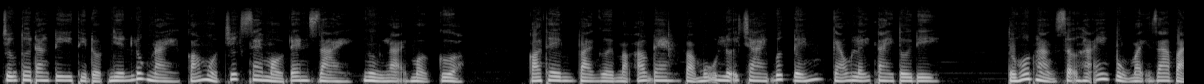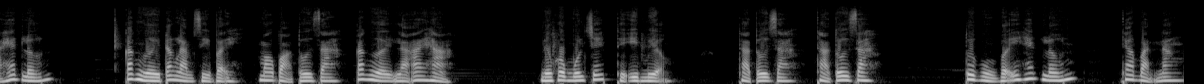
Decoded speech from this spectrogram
Chúng tôi đang đi thì đột nhiên lúc này có một chiếc xe màu đen dài ngừng lại mở cửa. Có thêm vài người mặc áo đen và mũ lưỡi chai bước đến kéo lấy tay tôi đi. Tôi hốt hoảng sợ hãi vùng mạnh ra và hét lớn. Các người đang làm gì vậy? Mau bỏ tôi ra. Các người là ai hả? Nếu không muốn chết thì im miệng. Thả tôi ra, thả tôi ra. Tôi vùng vẫy hét lớn. Theo bản năng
